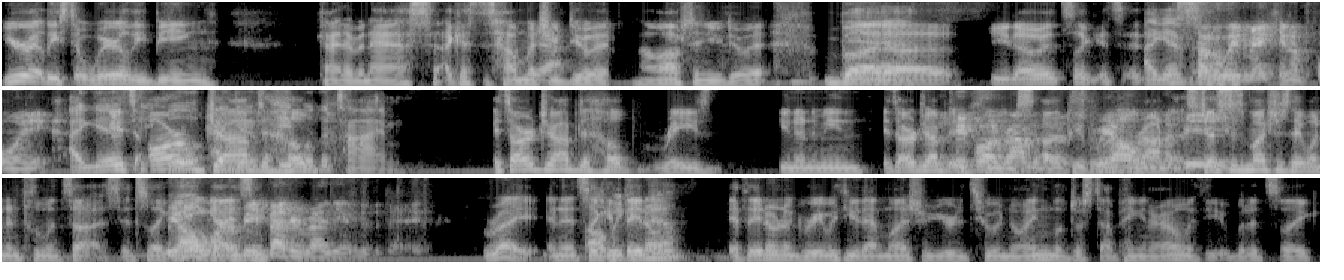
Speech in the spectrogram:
you're at least awarely being kind of an ass i guess is how much Yeah. you do it how often you do it but Yeah. uh you know it's like it's I guess subtly making a point. I give It's people, our job give to people help- the time. it's our job to help raise you know what i mean it's our job The to influence other us. people We all around wanna us just as much as they want to influence us it's like we hey all want guys to be like- better by the end of the day. Right and it's All like we if they can do. don't if they don't agree with you that much or you're too annoying they'll just stop hanging around with you but it's like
